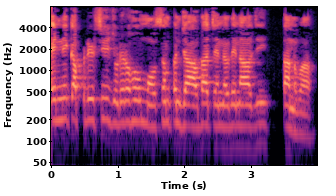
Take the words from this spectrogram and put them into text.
ਇੰਨੀ ਕੁ ਅਪਡੇਟ ਸੀ ਜੁੜੇ ਰਹੋ। ਮੌਸਮ ਪੰਜਾਬ ਦਾ ਚੈਨਲ ਦੇ ਨਾਲ ਜੀ। ਧੰਨਵਾਦ।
